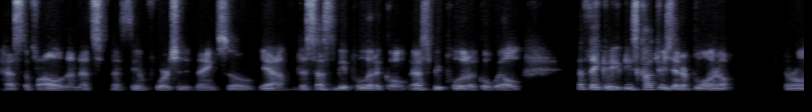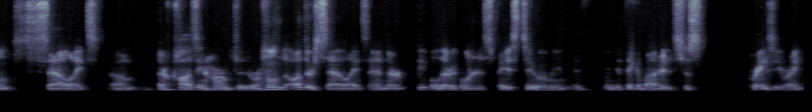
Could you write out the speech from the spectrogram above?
has to follow them. That's that's the unfortunate thing. So yeah, this has to be political. It has to be political will. I think these countries that are blowing up their own satellites, um, they're causing harm to their own other satellites and their people that are going into space too. I mean, if, when you think about it, it's just crazy, right?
